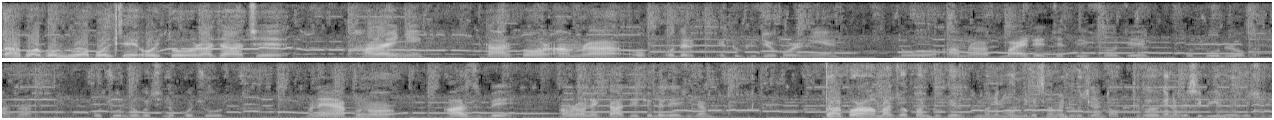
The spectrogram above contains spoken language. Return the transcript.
তারপর বন্ধুরা বলছে, ওই তো রাজা আছে হারায়নি তারপর আমরা ওদের একটু ভিডিও করে নিয়ে, তো আমরা বাইরের যে দৃশ্য, যে প্রচুর লোক আসা প্রচুর লোক ছিল, প্রচুর। মানে এখনও আসবে। আমরা অনেক তাড়াতাড়ি চলে গিয়েছিলাম। তারপর আমরা যখন ঢুকে মানে মন্দিরের সামনে ঢুকেছিলাম তার থেকেও এখানে বেশি ভিড় হয়ে গেছিল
